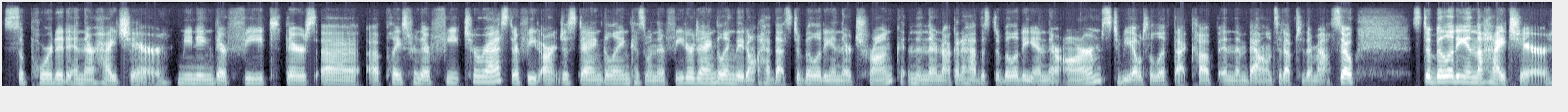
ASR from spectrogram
supported in their high chair meaning their feet there's a, a place for their feet to rest. Their feet aren't just dangling because when their feet are dangling they don't have that stability in their trunk and then they're not going to have the stability in their arms to be able to lift that cup and then balance it up to their mouth. So stability in the high chair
